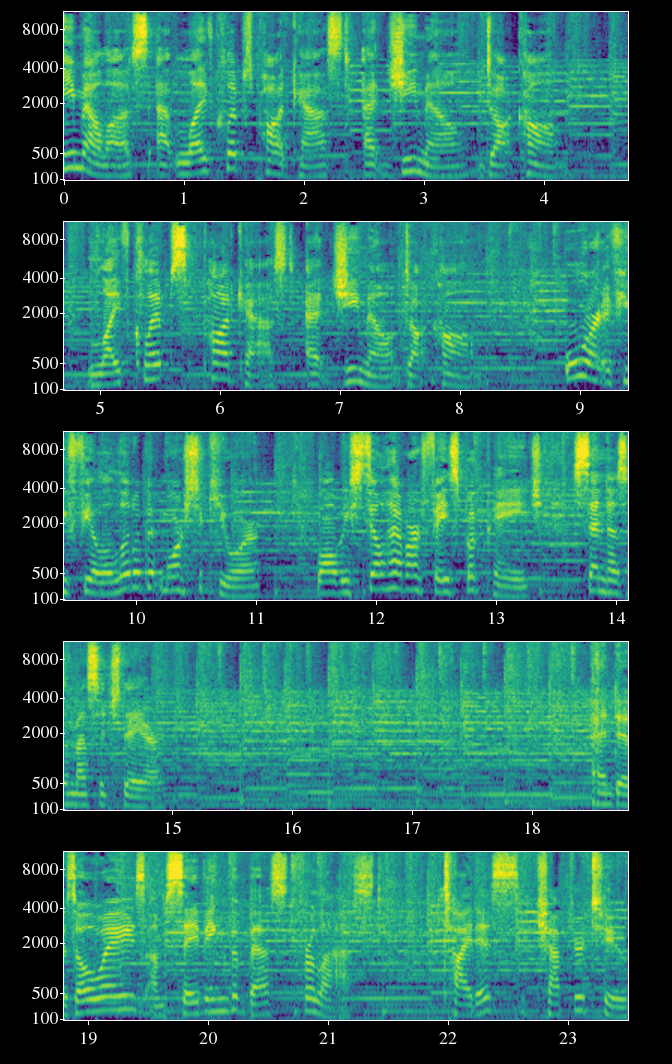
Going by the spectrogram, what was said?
Email us at lifeclipspodcast at gmail.com. Lifeclipspodcast at gmail.com. Or if you feel a little bit more secure, while we still have our Facebook page, send us a message there. And as always, I'm saving the best for last. Titus chapter 2,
